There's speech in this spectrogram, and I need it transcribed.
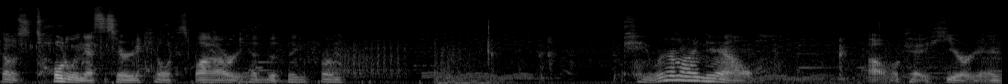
That was totally necessary to kill a spot I already had the thing from. Okay, where am I now? Oh, okay, here again.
